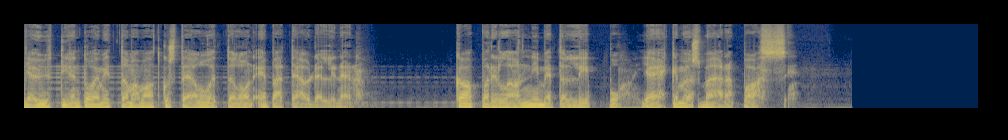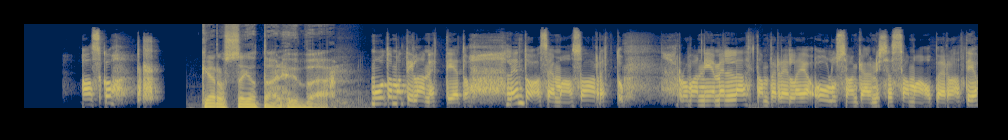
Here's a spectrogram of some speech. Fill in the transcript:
ja yhtiön toimittama matkustajaluettelo on epätäydellinen. Kaapparilla on nimetön lippu ja ehkä myös väärä passi. Asko, Kerrossa jotain hyvää. muutama tilannetieto. Lentoasema on saarrettu. Rovaniemellä, Tampereella ja Oulussa on käynnissä sama operaatio.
